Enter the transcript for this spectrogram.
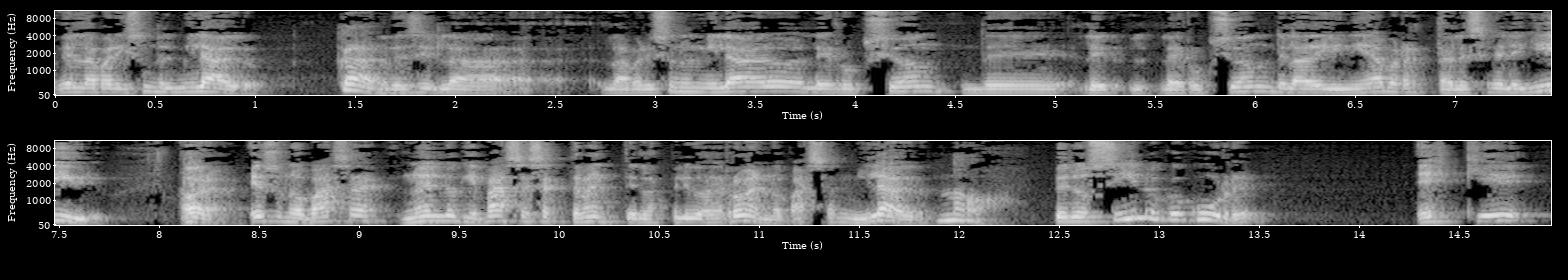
es la aparición del milagro. Claro. Es decir, la, la aparición del milagro, la irrupción de la, la irrupción de la divinidad para establecer el equilibrio. Ahora, eso no pasa, no es lo que pasa exactamente en las películas de Romero, no pasa en milagro. No. Pero sí lo que ocurre es que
